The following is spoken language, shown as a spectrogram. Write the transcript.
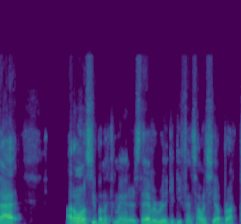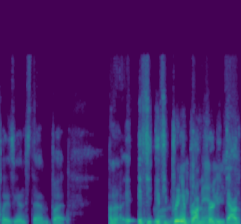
that I don't want to sleep on the Commanders. They have a really good defense. I want to see how Brock plays against them, but I don't know if if, if you bring in Brock Purdy down.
